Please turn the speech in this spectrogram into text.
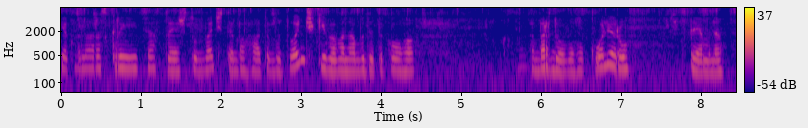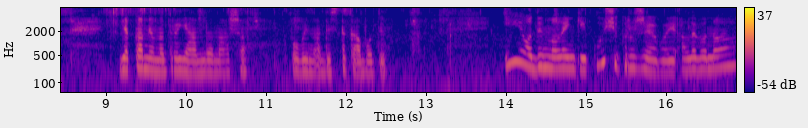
як вона розкриється. Теж тут, бачите, багато бутончиків, і вона буде такого бордового кольору, темна. Як кам'яна троянда наша повинна десь така бути. І один маленький кущик рожевий, але вона,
